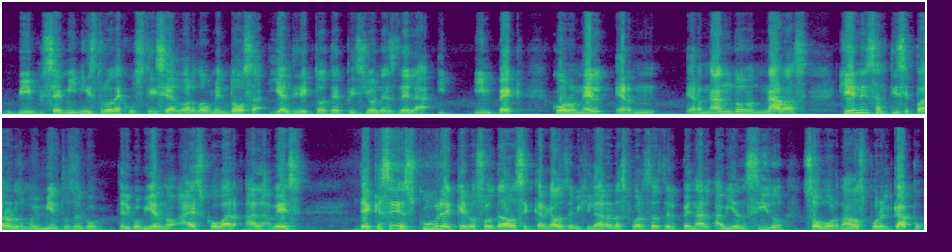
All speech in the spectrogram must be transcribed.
viceministro de Justicia Eduardo Mendoza y al director de prisiones de la IMPEC, coronel Hern- Hernando Navas, quienes anticiparon los movimientos del, del gobierno a Escobar a la vez de que se descubre que los soldados encargados de vigilar a las fuerzas del penal habían sido sobornados por el capo.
